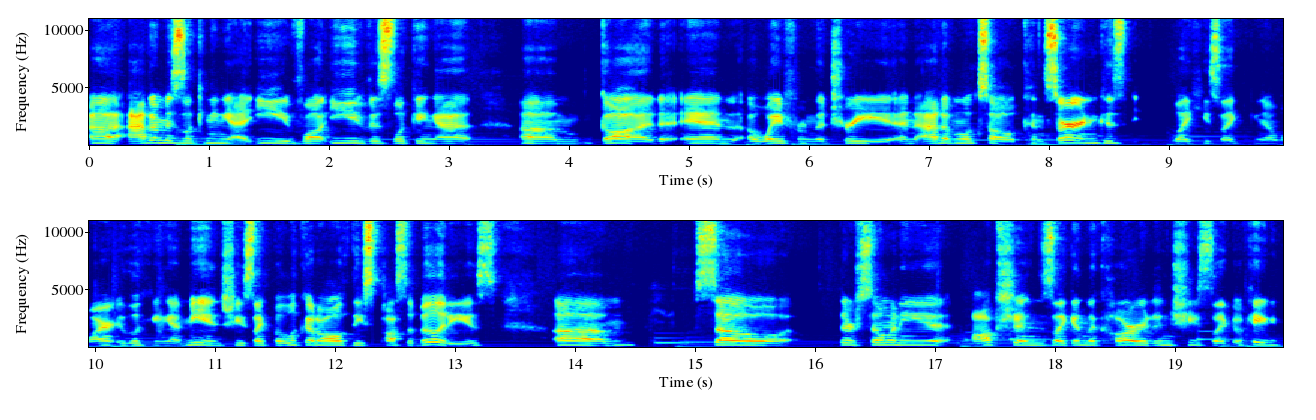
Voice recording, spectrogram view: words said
uh, Adam is looking at Eve while Eve is looking at um, God and away from the tree. And Adam looks all concerned because like he's like you know why aren't you looking at me? And she's like but look at all of these possibilities. Um so there's so many options like in the card and she's like okay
